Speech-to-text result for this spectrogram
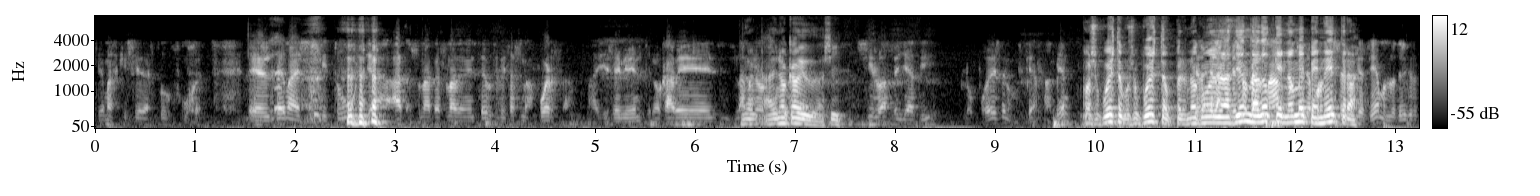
¿Qué más quisieras tú, mujer? El tema es si tú ya atas a una persona de mente, utilizas una fuerza. Ahí es evidente, no cabe la No, ahí no cabe duda, sí. Si lo hace ya a ti, lo puedes denunciar también. Por supuesto, por supuesto, pero no como violación dado que no me penetra. que decíamos, No tiene, que,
